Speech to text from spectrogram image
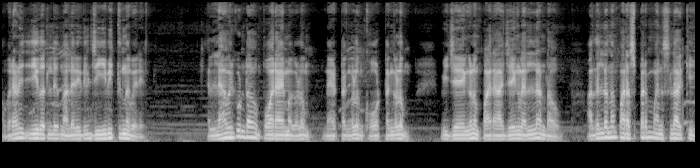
അവരാണ് ജീവിതത്തിൽ നല്ല രീതിയിൽ ജീവിക്കുന്നവര്. എല്ലാവർക്കും ഉണ്ടാവും പോരായ്മകളും നേട്ടങ്ങളും കോട്ടങ്ങളും വിജയങ്ങളും പരാജയങ്ങളും എല്ലാം ഉണ്ടാവും. അതെല്ലാം നാം പരസ്പരം മനസ്സിലാക്കി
